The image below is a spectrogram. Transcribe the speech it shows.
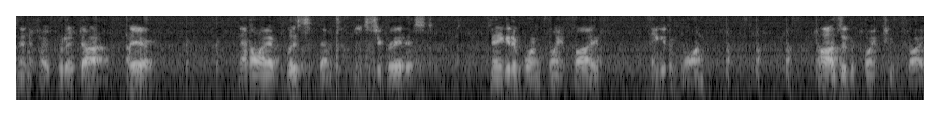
And then if I put a dot there, now I have listed them from least to greatest. Negative 1.5, negative 1, positive 0.25,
